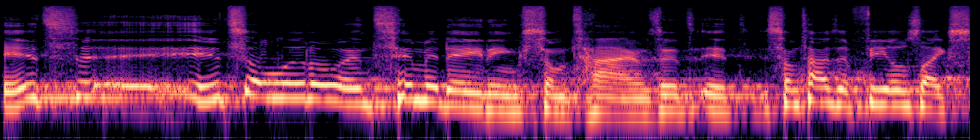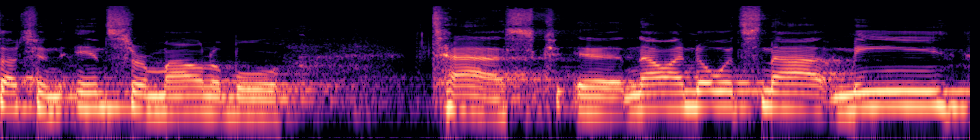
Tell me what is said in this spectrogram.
it's, it's a little intimidating sometimes. It, it, sometimes it feels like such an insurmountable task. now, I know it's not me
